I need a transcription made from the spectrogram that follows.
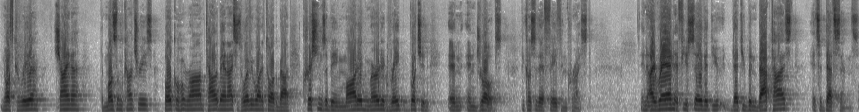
North Korea, China, the Muslim countries, Boko Haram, Taliban, ISIS, whoever you want to talk about, Christians are being martyred, murdered, raped, butchered in, in droves because of their faith in Christ. In Iran, if you say that, you, that you've been baptized, it's a death sentence.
